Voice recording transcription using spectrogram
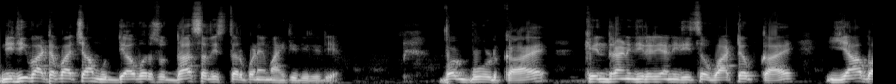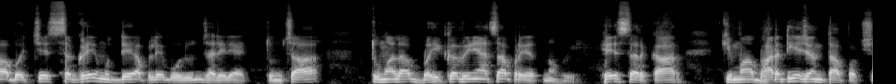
निधी वाटपाच्या मुद्द्यावर सुद्धा सविस्तरपणे माहिती दिलेली आहे. वक्फ बोर्ड काय केंद्राने दिलेल्या निधीचं वाटप काय याबाबतचे सगळे मुद्दे आपले बोलून झालेले आहेत. तुमचा तुम्हाला बहिकविण्याचा प्रयत्न होईल. हे सरकार किंवा भारतीय जनता पक्ष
